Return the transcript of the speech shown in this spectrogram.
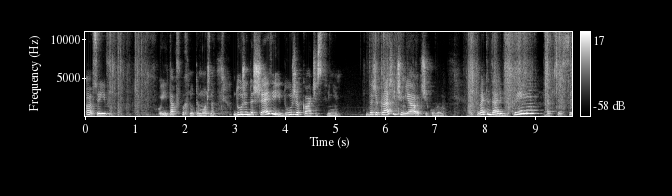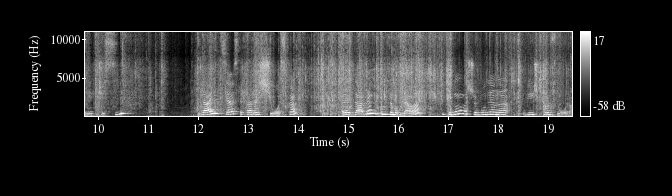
А, все, Ой, і так впихнути можна. Дуже дешеві і дуже качественні. Даже краще, ніж я очікувала. Давайте далі відкриємо. Так, це все від часів. Далі це ось така розчоска. Е, да, прям таку замовляла. І подумала, що буде вона більш прозора.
